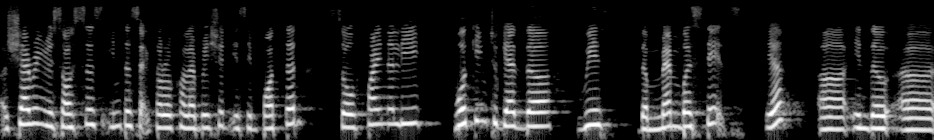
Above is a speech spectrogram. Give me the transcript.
uh, sharing resources, intersectoral collaboration is important. So finally, working together with the member states, yeah, uh, in the uh,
